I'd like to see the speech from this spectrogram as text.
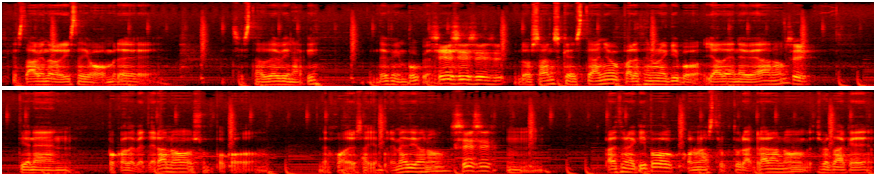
Es que Estaba viendo la lista y digo, hombre, si está Devin aquí, Devin Booker. Sí, sí, sí, sí. Los Suns que este año parecen un equipo ya de NBA, ¿no? Sí, Tienen un poco de veteranos, un poco de jugadores ahí entre medio, ¿no? sí, sí. Mm, parece un equipo con una estructura clara, ¿no? Es verdad que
